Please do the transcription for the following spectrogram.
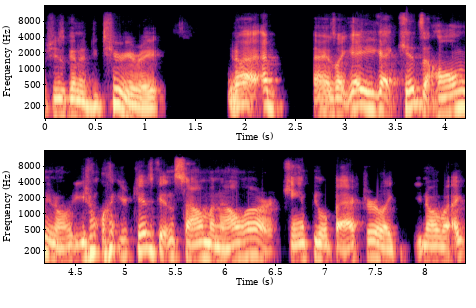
she's going to deteriorate. You know, I, I was like, hey, you got kids at home, you know, you don't want your kids getting salmonella or campylobacter. Like, you know, I,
